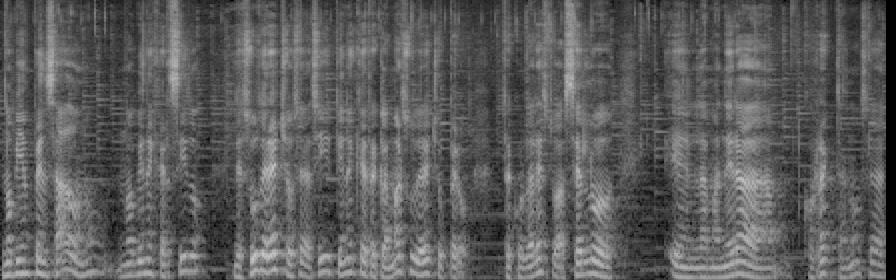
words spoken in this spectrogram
no bien pensado, ¿no? no bien ejercido de su derecho. O sea, sí, tiene que reclamar su derecho, pero recordar esto, hacerlo en la manera correcta, ¿no? O sea,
